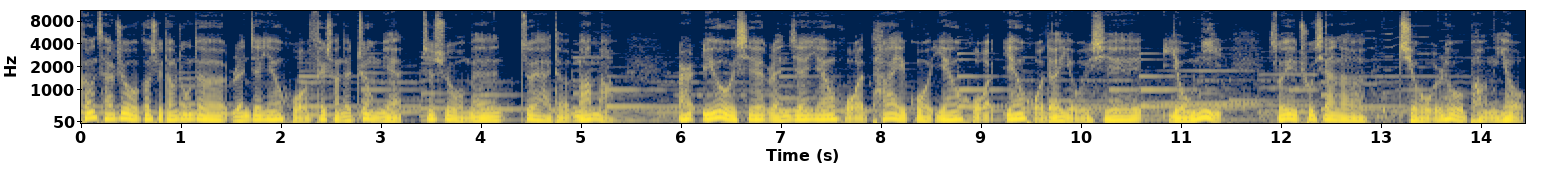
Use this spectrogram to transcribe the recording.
刚才这首歌曲当中的人间烟火非常的正面，这是我们最爱的妈妈。而也有些人间烟火太过烟火，烟火的有一些油腻，所以出现了酒肉朋友。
